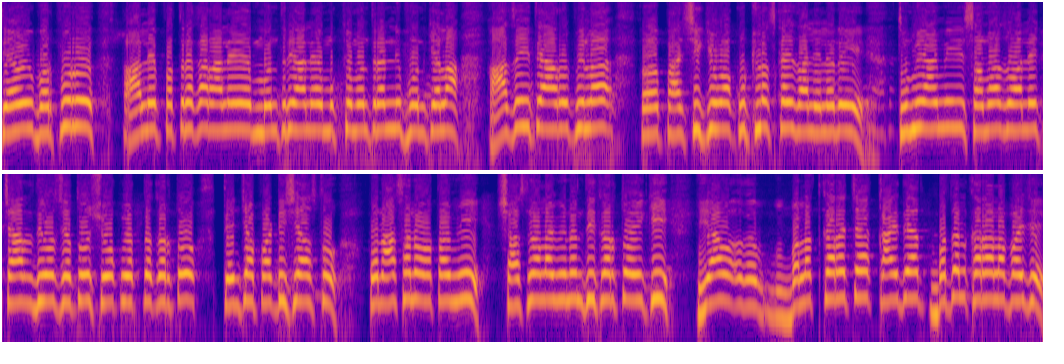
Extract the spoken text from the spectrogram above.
त्यावेळी भरपूर आले पत्रकार आले मंत्री आले मुख्यमंत्र्यांनी फोन केला. आजही त्या आरोपीला फाशी किंवा कुठलंच काही झालेलं नाही. तुम्ही आम्ही समाजवाले चार दिवस येतो शोक व्यक्त करतो त्यांच्या पाठीशी असतो. पण असं न होता मी शासनाला विनंती करतोय की या बलात्काराच्या कायद्यात बदल करायला पाहिजे.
